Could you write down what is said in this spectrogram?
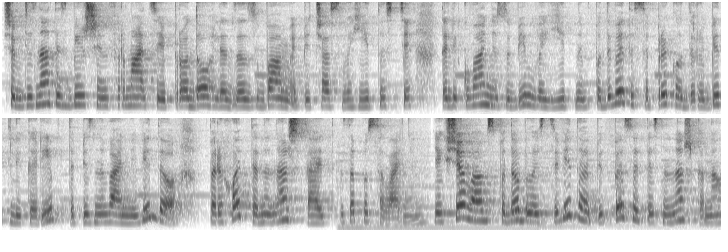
Щоб дізнатись більше інформації про догляд за зубами під час вагітності та лікування зубів вагітним, подивитися приклади робіт лікарів та пізнавальні відео, переходьте на наш сайт за посиланням. Якщо вам сподобалось це відео, підписуйтесь на наш канал,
